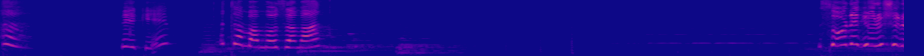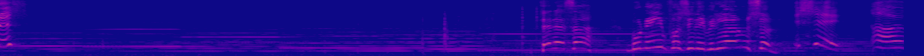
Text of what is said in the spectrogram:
Peki. E, Tamam o zaman. Sonra görüşürüz. Teresa, bu neyin fosili biliyor musun? Şey, aa,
